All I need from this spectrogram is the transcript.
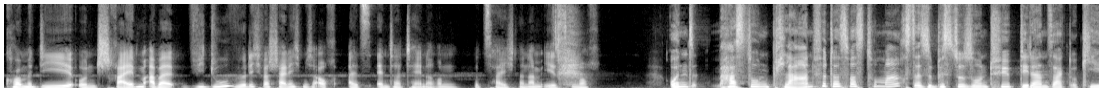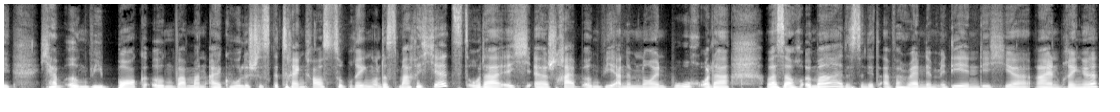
Comedy und Schreiben, aber wie du würde ich wahrscheinlich mich auch als Entertainerin bezeichnen am ehesten noch. Und hast du einen Plan für das, was du machst? Also bist du so ein Typ, die dann sagt, okay, ich habe irgendwie Bock, irgendwann mal ein alkoholisches Getränk rauszubringen und das mache ich jetzt? Oder ich äh, schreibe irgendwie an einem neuen Buch oder was auch immer. Das sind jetzt einfach random Ideen, die ich hier reinbringe.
